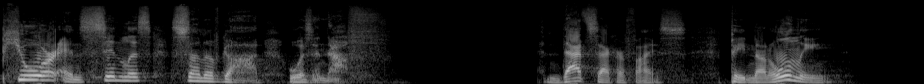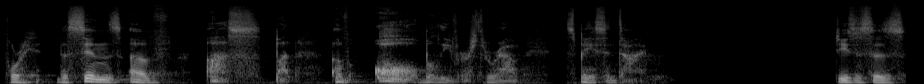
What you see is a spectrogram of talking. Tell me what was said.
pure and sinless Son of God was enough. And that sacrifice paid not only for the sins of us, but of all believers throughout space and time. Jesus'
